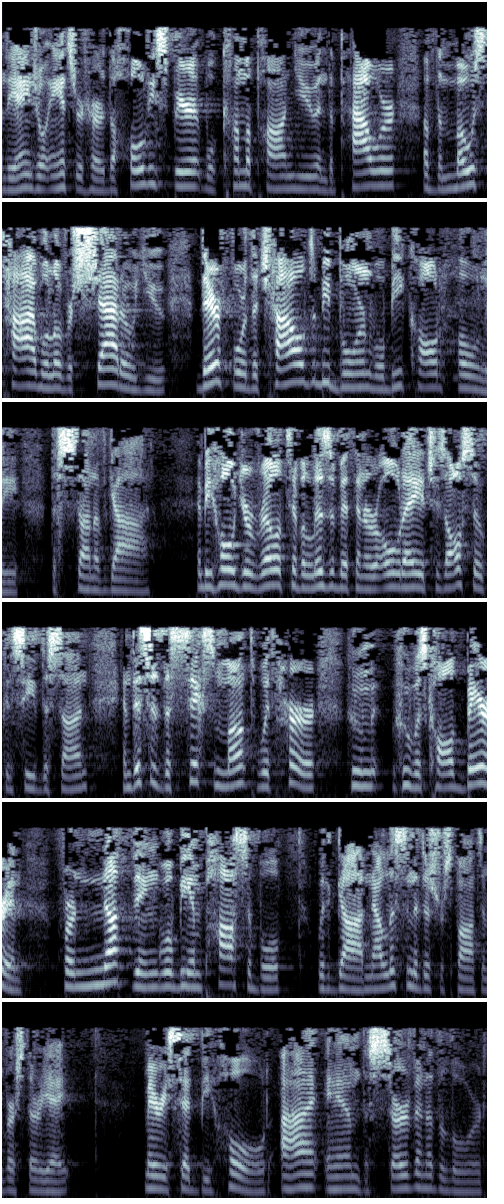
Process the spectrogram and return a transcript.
And the angel answered her, The Holy Spirit will come upon you, and the power of the Most High will overshadow you. Therefore, the child to be born will be called Holy, the Son of God. And behold, your relative Elizabeth in her old age has also conceived a son, and this is the sixth month with her whom, who was called barren, for nothing will be impossible with God. Now listen to this response in verse 38. Mary said, Behold, I am the servant of the Lord.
